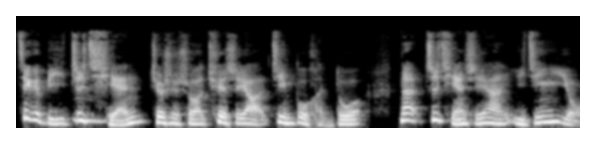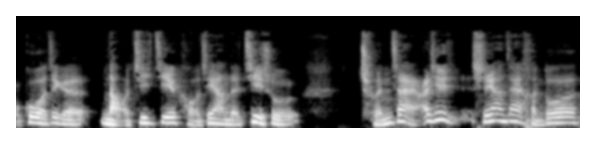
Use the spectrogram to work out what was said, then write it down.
这个比之前就是说确实要进步很多。那之前实际上已经有过这个脑机接口这样的技术存在，而且实际上在很多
